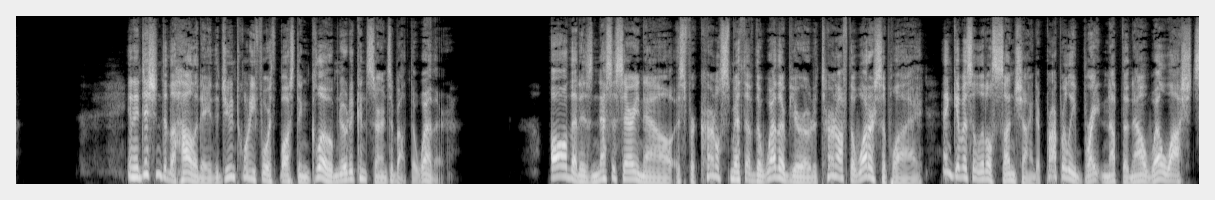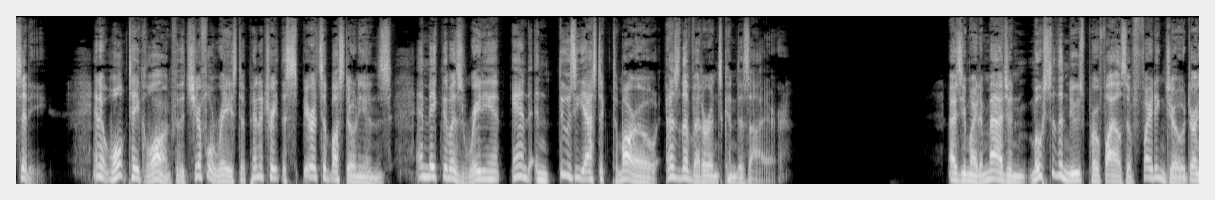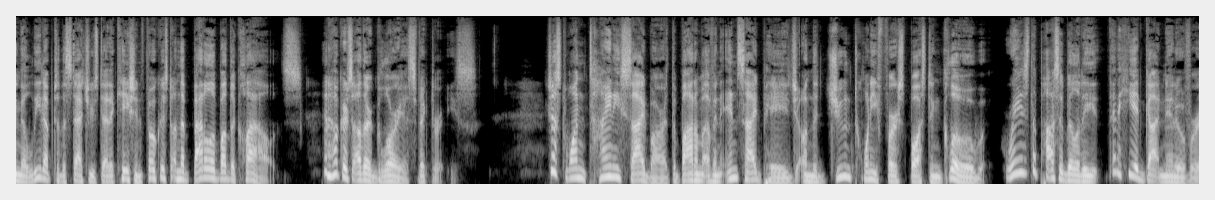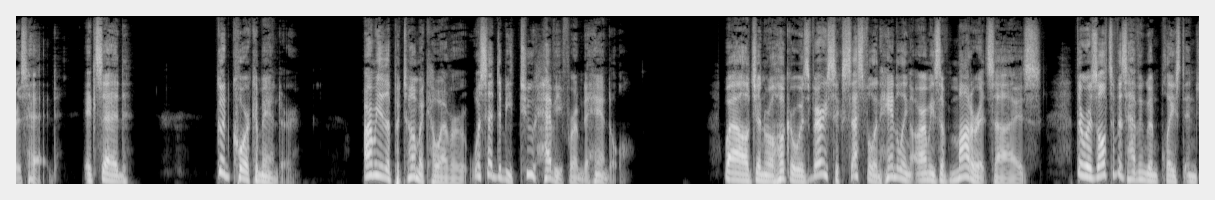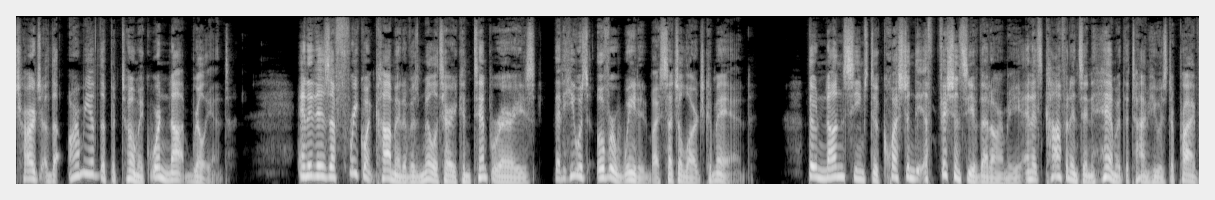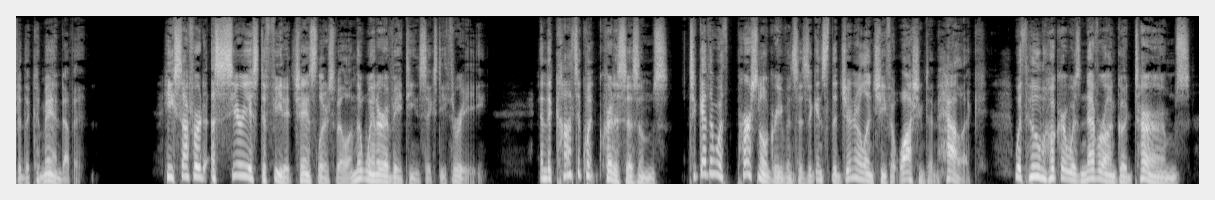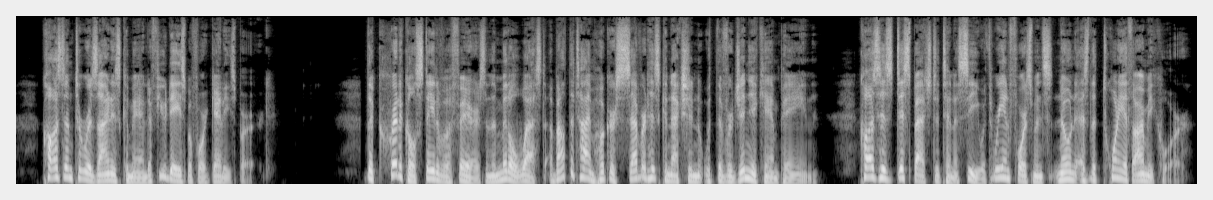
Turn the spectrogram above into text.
In addition to the holiday, the June 24th Boston Globe noted concerns about the weather. All that is necessary now is for Colonel Smith of the Weather Bureau to turn off the water supply and give us a little sunshine to properly brighten up the now well washed city. And it won't take long for the cheerful rays to penetrate the spirits of Bostonians and make them as radiant and enthusiastic tomorrow as the veterans can desire. As you might imagine, most of the news profiles of Fighting Joe during the lead up to the statue's dedication focused on the battle above the clouds and Hooker's other glorious victories. Just one tiny sidebar at the bottom of an inside page on the June 21st Boston Globe raised the possibility that he had gotten in over his head. It said, Good Corps Commander. Army of the Potomac, however, was said to be too heavy for him to handle. While General Hooker was very successful in handling armies of moderate size, the results of his having been placed in charge of the Army of the Potomac were not brilliant. And it is a frequent comment of his military contemporaries that he was overweighted by such a large command. Though none seems to question the efficiency of that army and its confidence in him at the time he was deprived of the command of it. He suffered a serious defeat at Chancellorsville in the winter of 1863, and the consequent criticisms together with personal grievances against the general in chief at Washington, Halleck, with whom Hooker was never on good terms, caused him to resign his command a few days before Gettysburg. The critical state of affairs in the Middle West about the time Hooker severed his connection with the Virginia campaign caused his dispatch to Tennessee with reinforcements known as the 20th Army Corps.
